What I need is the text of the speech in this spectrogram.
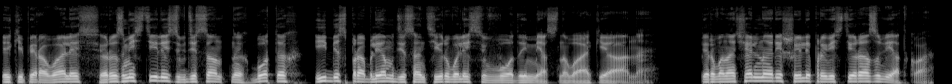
Экипировались, разместились в десантных ботах и без проблем десантировались в воды местного океана. Первоначально решили провести разведку.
